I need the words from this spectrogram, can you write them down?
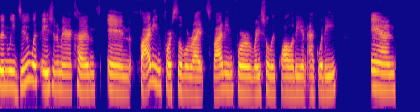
than we do with Asian Americans in fighting for civil rights, fighting for racial equality and equity. And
